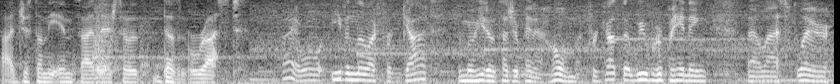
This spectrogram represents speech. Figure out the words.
uh, just on the inside there so it doesn't rust. All right, well, even though I forgot the Mojito touch-up paint at home, I forgot that we were painting that last flare,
